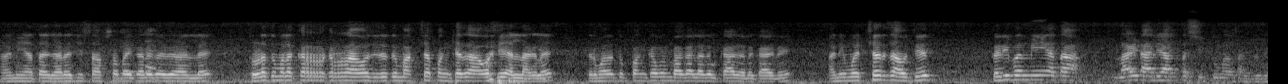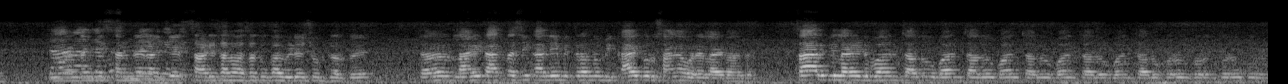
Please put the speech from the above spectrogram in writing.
आणि आता घराची साफसफाई करायचा वेळ आलेला आहे. थोडा तुम्हाला कर्र कर्र आवाज येतो तो मागच्या पंख्याचा आवाज यायला लागलाय तर मला तो पंखा पण बघायला लागेल काय झालं काय नाही आणि मच्छर चावतेत तरी पण मी आता लाइट आली आता शिक तुम्हाला सांगतो मी. की संध्याकाळचे. साडेसात वाजता तू का व्हिडिओ शूट करतोय तर लाइट आता शिक आली मित्रांनो मी काय करू सांगा बरं लाइट वाजत सारखी लाइट बंद चालू बंद चालू बंद चालू बंद चालू बंद चालू करून करून करून करून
